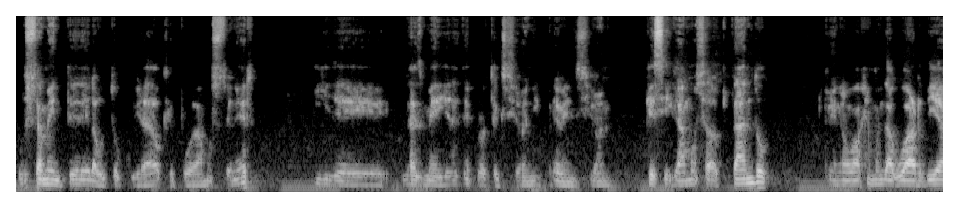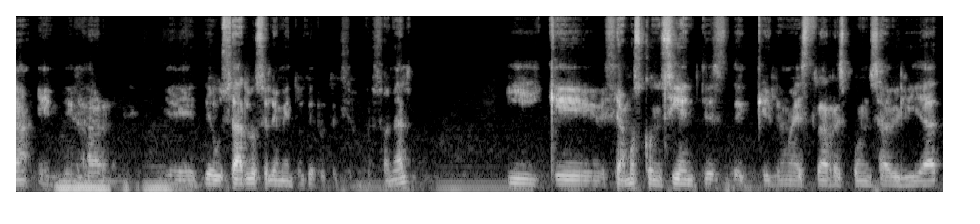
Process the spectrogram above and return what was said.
justamente del autocuidado que podamos tener y de las medidas de protección y prevención que sigamos adoptando que no bajemos la guardia en dejar eh, de usar los elementos de protección personal y que seamos conscientes de que nuestra responsabilidad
